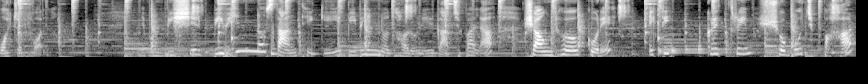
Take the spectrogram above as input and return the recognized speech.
ওয়াটারফল এবং বিশ্বের বিভিন্ন স্থান থেকে বিভিন্ন ধরনের গাছপালা সংগ্রহ করে একটি কৃত্রিম সবুজ পাহাড়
